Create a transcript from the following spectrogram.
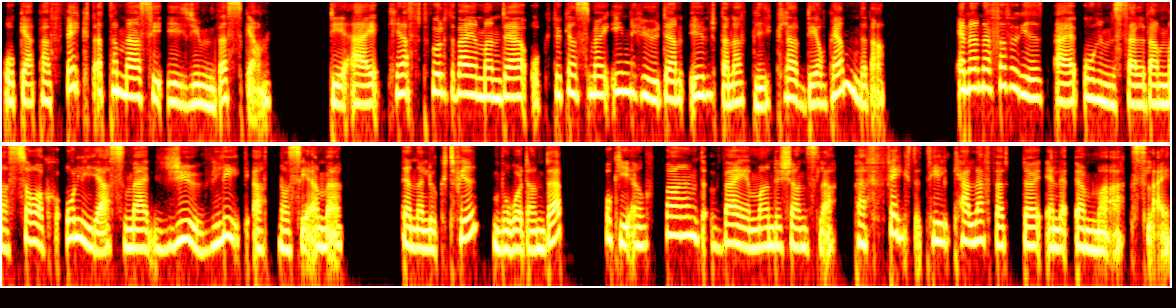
och är perfekt att ta med sig i gymväskan. Det är kraftfullt värmande och du kan smörja in huden utan att bli kladdig om händerna. En annan favorit är ormsalva massageolja som är ljuvlig att massera med. Den är luktfri, vårdande och ger en skönt värmande känsla. Perfekt till kalla fötter eller ömma axlar.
